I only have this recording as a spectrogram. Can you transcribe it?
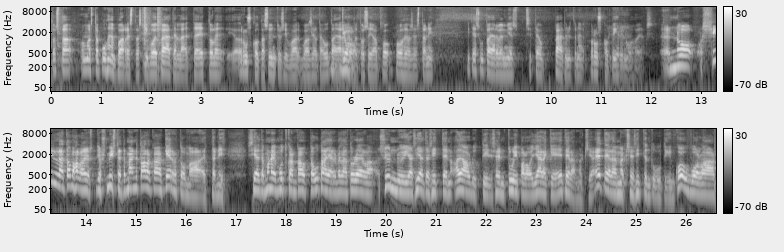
tuosta omasta puheenparrestaskin voi päätellä, että et ole Ruskolta syntyisin, vaan, vaan sieltä Utajärveltä Joo. tosiaan po- pohjoisesta, niin miten Utajärven mies sitten on päätynyt tänne Ruskon piirinuohojaksi? No sillä tavalla, jos, jos mistä tämä nyt alkaa kertomaan, että niin sieltä monen mutkan kautta Utajärvellä todella synnyi ja sieltä sitten ajauduttiin sen tulipalon jälkeen etelämmäksi ja etelämmäksi ja sitten tultiin Kouvolaan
